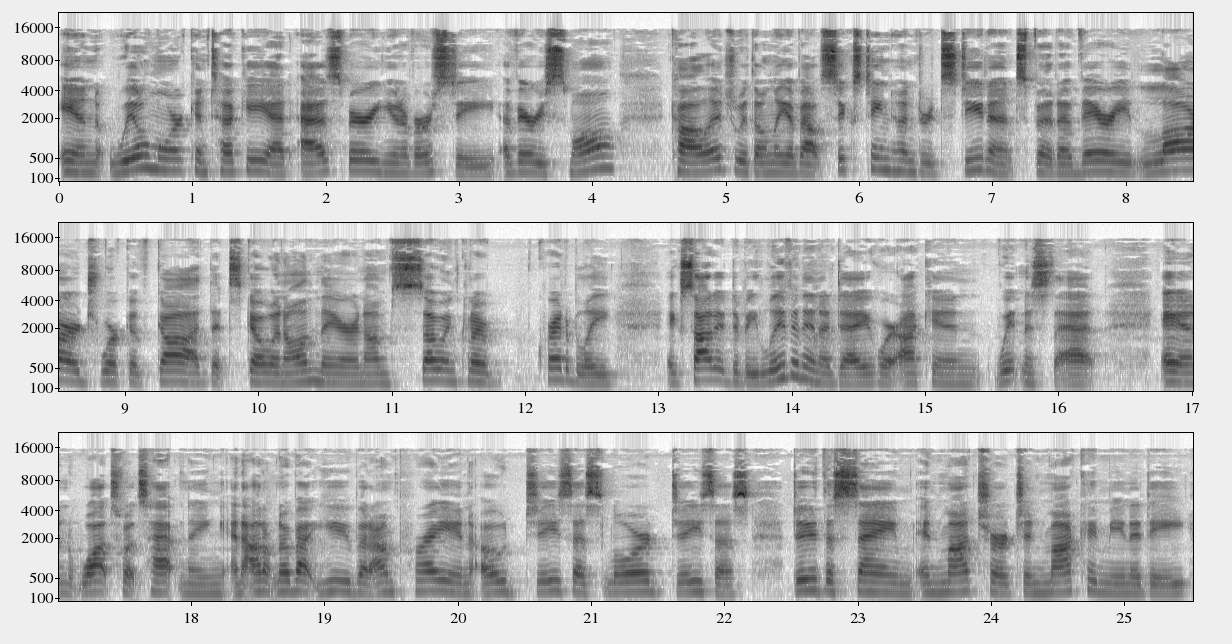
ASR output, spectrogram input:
in Wilmore, Kentucky at Asbury University, a very small college with only about 1,600 students, but a very large work of God that's going on there. And I'm so incredibly excited to be living in a day where I can witness that and watch what's happening. And I don't know about you, but I'm praying, oh Jesus, Lord Jesus, do the same in my church, in my community,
